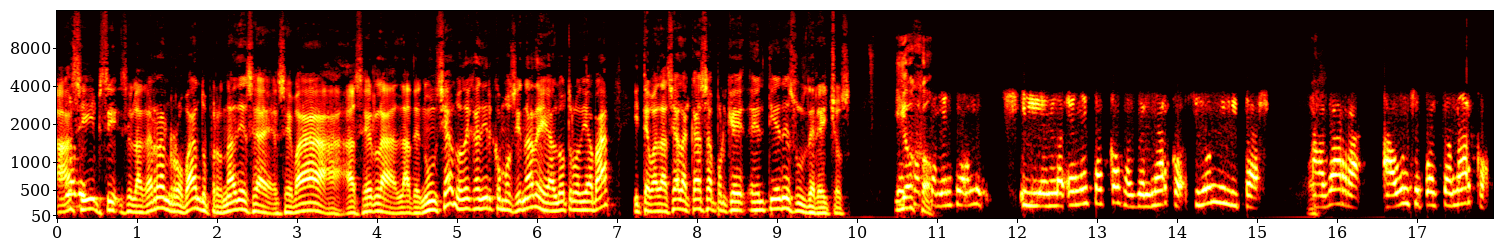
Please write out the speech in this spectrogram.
Ah, No sí, sí, se lo agarran robando, pero nadie se, se va a hacer la, la denuncia, lo dejan ir como si nada y al otro día va y te balacea la casa porque él tiene sus derechos. Exactamente, Alex. Y en, en estas cosas del narco, si un militar agarra a un supuesto narco,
